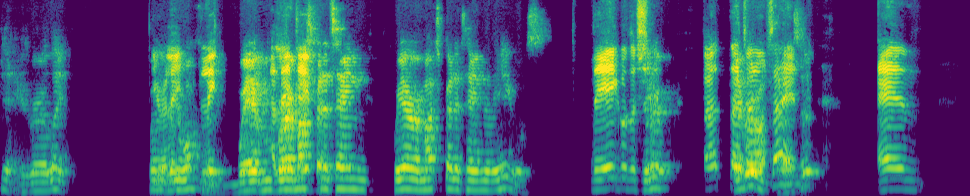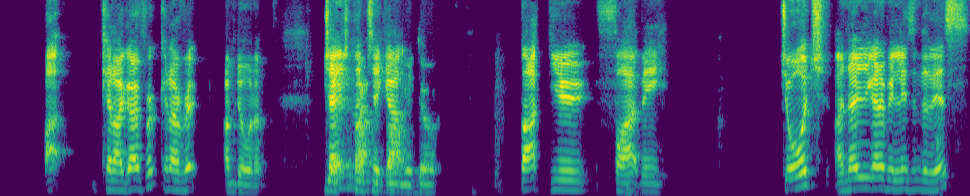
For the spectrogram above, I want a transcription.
Yeah, because we're elite. You're do you elite- want from elite- me? We're, elite we're a much better team. We are a much better team than the Eagles. The Eagles are shit. That- That's what I'm saying. And I, can I go for it? Can I? Re- I'm doing it. Yeah, my ticker. Fuck you. Fight me. George, I know you're going to be listening to this.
